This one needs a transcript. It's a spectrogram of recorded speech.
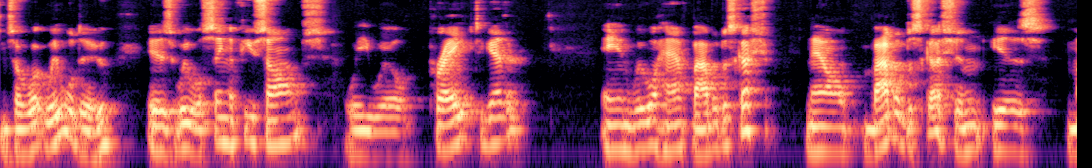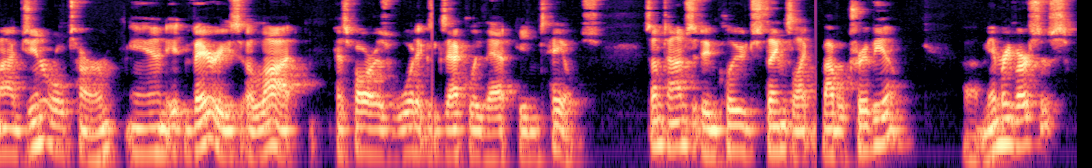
And so, what we will do is we will sing a few songs, we will pray together, and we will have Bible discussion. Now, Bible discussion is my general term, and it varies a lot as far as what exactly that entails. Sometimes it includes things like Bible trivia, uh, memory verses.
